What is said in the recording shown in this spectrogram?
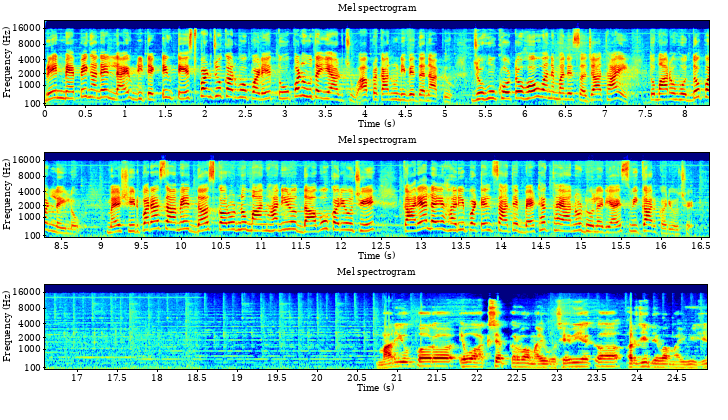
બ્રેન મેપિંગ અને લાઈવ ડિટેક્ટિવ ટેસ્ટ પણ જો કરવો પડે, તો પણ હું તૈયાર છું. આ પ્રકારનું નિવેદન આપ્યું. જો હું ખોટો હોઉં અને મને સજા થાય, તો મારો હોદ્દો પણ લઈ લો. મેં શિરપરા સામે દસ કરોડનો માનહાનિનો દાવો કર્યો છે. કાર્યાલયે હરિ પટેલ સાથે બેઠક થયાનો ઢોલરિયાએ સ્વીકાર કર્યો છે. મારી ઉપર એવો આક્ષેપ કરવામાં આવ્યો છે, એવી એક અરજી દેવામાં આવી છે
